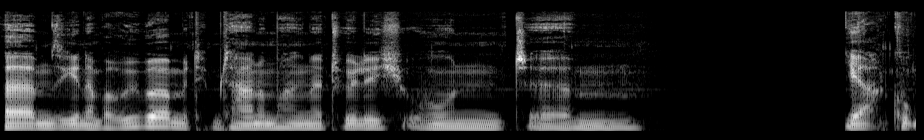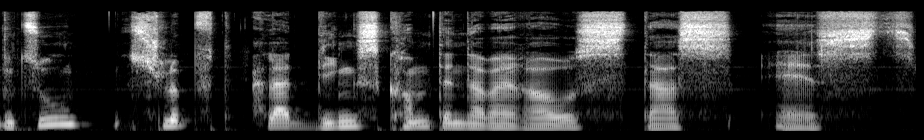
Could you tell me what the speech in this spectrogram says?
Ähm, sie gehen aber rüber mit dem Tarnumhang natürlich und ähm, ja, gucken zu, es schlüpft. Allerdings kommt denn dabei raus, dass es.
